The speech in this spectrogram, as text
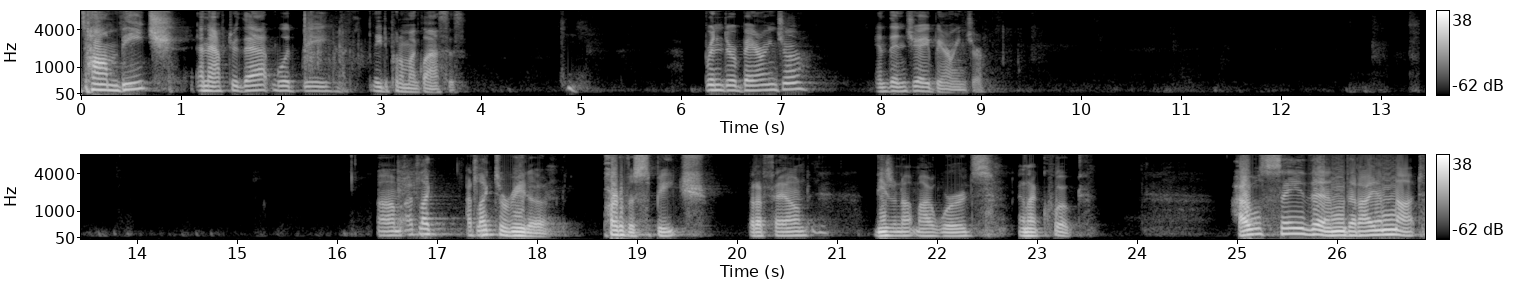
Tom Beach, and after that would be, I need to put on my glasses. Brenda Behringer, and then Jay Behringer. Um, I'd like, I'd like to read a part of a speech that I found. These are not my words, and I quote, "I will say then that I am not,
